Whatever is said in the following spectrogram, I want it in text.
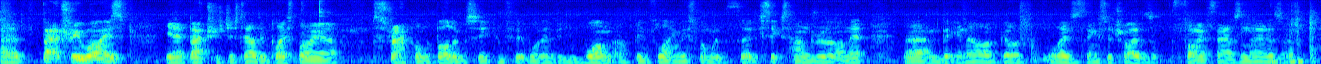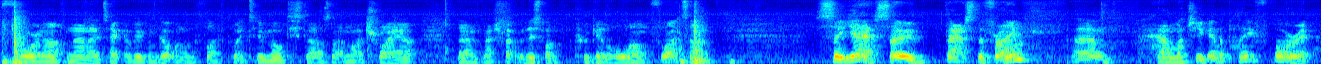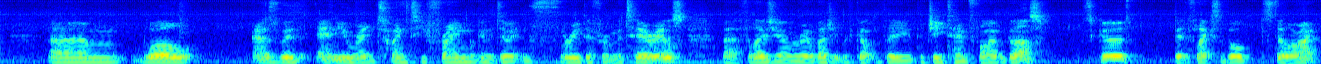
Uh, battery wise, yeah, battery's just held in place by a strap on the bottom so you can fit whatever you want. I've been flying this one with 3600 on it, um, but you know, I've got loads of things to try. There's a 5000 there, there's a 4.5 nanotech, I've even got one of the 5.2 multi-stars that I might try out um, match that with this one, could get a long flight time. So yeah, so that's the frame. Um, how much are you going to pay for it? Um, well, as with any Red 20 frame, we're going to do it in three different materials. Uh, for those of you on a real budget, we've got the, the G10 fiberglass. It's good, bit flexible, still alright.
